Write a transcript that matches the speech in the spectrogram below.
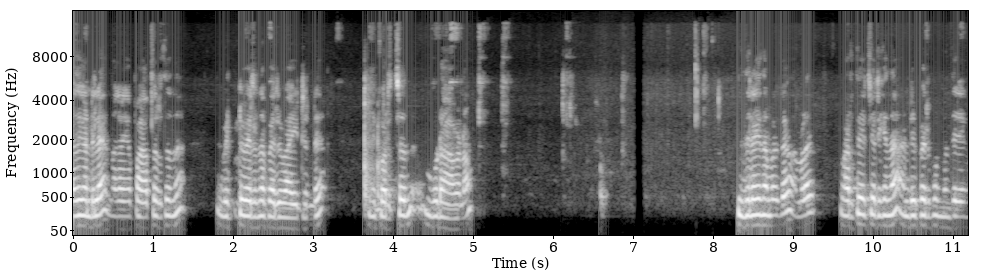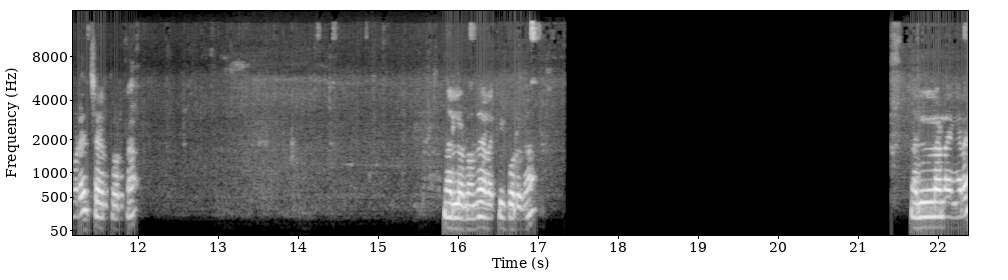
അത് കണ്ടില്ലേ? പാത്രത്തിൽ നിന്ന് വിട്ടു വരുന്ന പരുവായിട്ടുണ്ട്. ഇനി കുറച്ച് കൂടെ ആവണം. ഇതിലേക്ക് നമുക്ക് നമ്മൾ വറുത്ത് വെച്ചിരിക്കുന്ന അണ്ടിപ്പരിപ്പും മുന്തിരിയും കൂടെ ചേർത്ത് കൊടുക്കാം. നല്ലോണം ഇളക്കി കൊടുക്കാം. നല്ലോണം ഇങ്ങനെ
